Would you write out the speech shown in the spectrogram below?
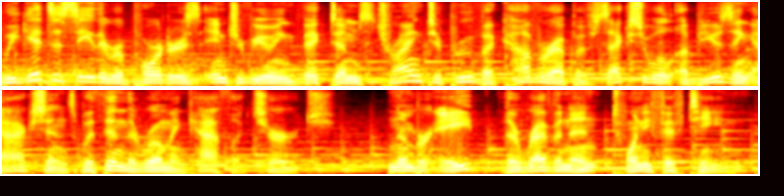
We get to see the reporters interviewing victims trying to prove a cover-up of sexual abusing actions within the Roman Catholic Church. Number 8. The Revenant 2015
